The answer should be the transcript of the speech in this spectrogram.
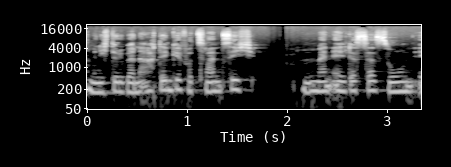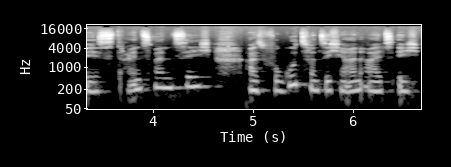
wenn ich darüber nachdenke, vor 20 mein ältester Sohn ist 23, also vor gut 20 Jahren, als ich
